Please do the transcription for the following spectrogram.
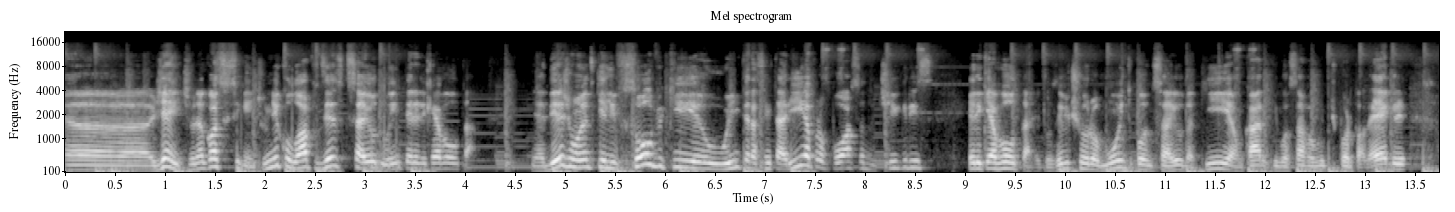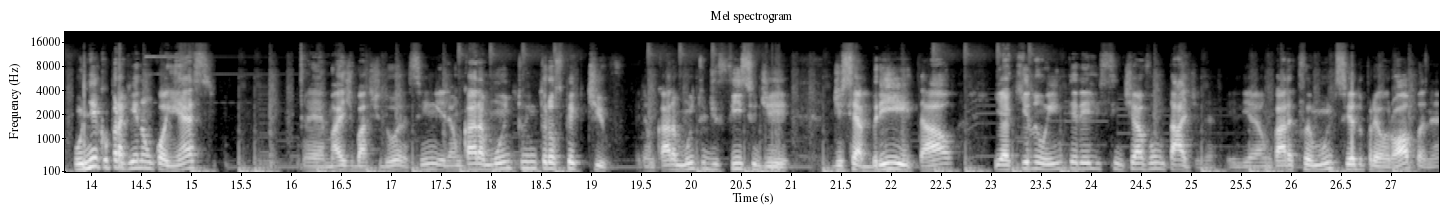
Uh, gente, o negócio é o seguinte: o Nico Lopes, desde que saiu do Inter, ele quer voltar. É, desde o momento que ele soube que o Inter aceitaria a proposta do Tigres, ele quer voltar. Inclusive, chorou muito quando saiu daqui. É um cara que gostava muito de Porto Alegre. O Nico, para quem não conhece, é, mais de bastidor, assim, ele é um cara muito introspectivo. Ele é um cara muito difícil de, de se abrir e tal. E aqui no Inter ele sentia vontade, né? Ele é um cara que foi muito cedo para a Europa, né?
